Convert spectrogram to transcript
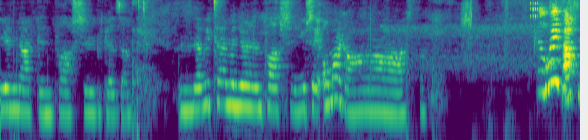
you're not the imposter because um, every time when you're an imposter, you say, "Oh my god." Hey, Foxy.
